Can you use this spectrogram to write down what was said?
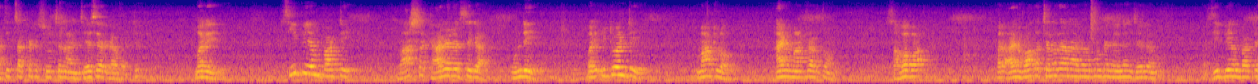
అతి చక్కటి సూచన ఆయన చేశారు కాబట్టి మరి సిపిఎం పార్టీ రాష్ట్ర కార్యదర్శిగా ఉండి మరి ఇటువంటి మాటలు ఆయన మాట్లాడటం సబబా? మరి ఆయన హోదా చిన్నదని ఆయన అనుకుంటే నేనేం చేయలేను. సిపిఎం పార్టీ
